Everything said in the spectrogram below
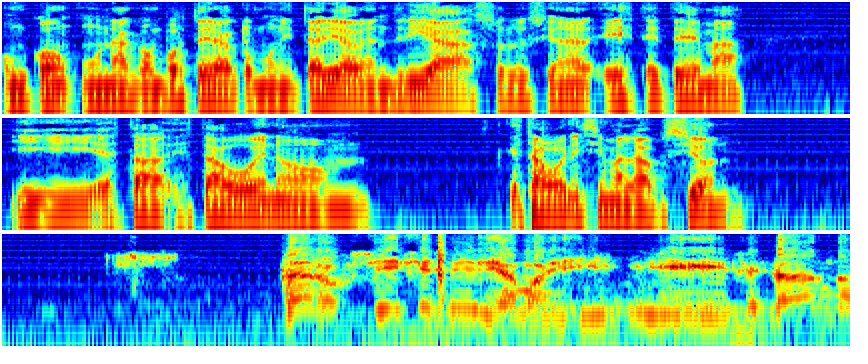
un, una compostera comunitaria vendría a solucionar este tema y está está bueno está buenísima la opción. Claro, sí, sí, sí, digamos, y, se está dando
